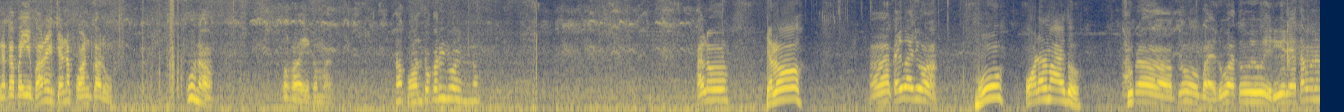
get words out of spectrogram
નકા પછી ભરે જણને ફોન કરું. શું ના હા એક અમાર હા ફોન તો કરી જો એમનો. હાલો હેલો હા કઈ બાજુ હો? હું ઓર્ડરમાં આવ્યો હતો આપણે બહેરું હતું એરિયે રહેતા હોય ને.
